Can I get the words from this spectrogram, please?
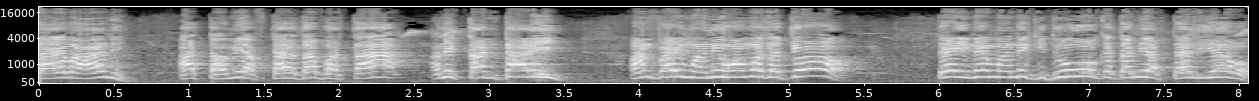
સાહેબ આયા ની આ તમે હપ્તા હતા ભરતા અને કંટાળી. અને ભાઈ મની હોમ સચો તે એને મને કીધું કે તમે હપ્તા લઈ આવો.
